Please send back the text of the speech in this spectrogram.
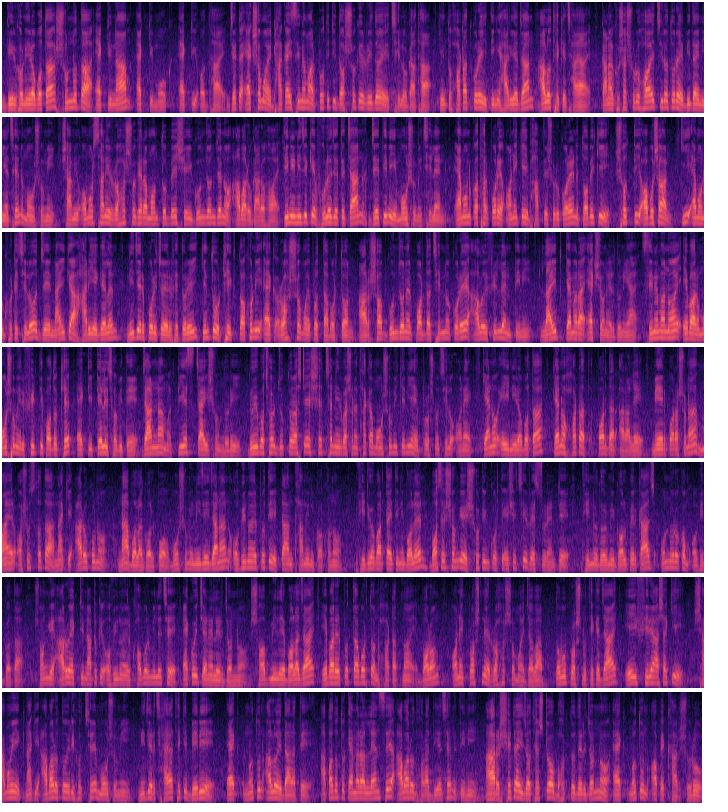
দীর্ঘ নিরবতা শূন্যতা একটি নাম একটি মুখ। একটি অধ্যায়, যেটা একসময় ঢাকাই সিনেমার প্রতিটি দর্শকের হৃদয়ে ছিল গাথা। কিন্তু হঠাৎ করেই তিনি হারিয়ে যান আলো থেকে ছায়ায়। কানাঘুষা শুরু হয় চিরতরে বিদায় নিয়েছেন মৌসুমী। স্বামী ওমর সানির রহস্য ঘেরা মন্তব্যে সেই গুঞ্জন যেন আবারও গাঢ় হয়। তিনি নিজেকে ভুলে যেতে চান যে তিনি মৌসুমী ছিলেন। এমন কথার পরে অনেকেই ভাবতে শুরু করেন, তবে কি সত্যি অবসান? কি এমন ঘটেছিল যে নায়িকা হারিয়ে গেলেন নিজের পরিচয়ের ভেতরেই? কিন্তু ঠিক তখনই এক রহস্যময় প্রত্যাবর্তন। আর সব গুঞ্জনের পর্দা ছিন্ন করে আলোয় ফিরলেন তিনি, লাইট ক্যামেরা অ্যাকশনের দুনিয়ায়। সিনেমা নয়, এবার মৌসুমীর ফিরতি পদক্ষেপ একটি টেলিছবিতে, যার নাম পিএস চাই সুন্দরী। দুই বছর যুক্তরাষ্ট্রে স্বেচ্ছা নির্বাসনে থাকা মৌসুমীকে নিয়ে প্রশ্ন ছিল অনেক, কেন এই নীরবতা, কেন হঠাৎ পর্দার আড়ালে? মেয়ের পড়াশোনা, মায়ের অসুস্থতা, নাকি আরও কোনো? না বলা গল্প। মৌসুমী নিজেই জানান, অভিনয়ের প্রতি টান থামেনি কখনো। ভিডিও বার্তায় তিনি বলেন, বসের সঙ্গে শুটিং করতে এসেছি রেস্টুরেন্টে। ভিন্নধর্মী গল্পের কাজ, অন্যরকম অভিজ্ঞতা। সঙ্গে আরও একটি নাটকে অভিনয়ের খবর মিলেছে একই চ্যানেলের জন্য। সব মিলিয়ে বলা যায়, এবারের প্রত্যাবর্তন হঠাৎ নয়, বরং অনেক প্রশ্নের রহস্যময় জবাব। তবু প্রশ্ন থেকে যায়, এই ফিরে আসা কি সাময়িক নাকি আবারও তৈরি হচ্ছে মৌসুমি? নিজের ছায়া থেকে বেরিয়ে এক নতুন আলোয় দাঁড়াতে। আপাতত ক্যামেরার লেন্সে আবারও ধরা দিয়েছেন তিনি। আর সেটাই যথেষ্ট ভক্তদের জন্য এক নতুন অপেক্ষার শুরু।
